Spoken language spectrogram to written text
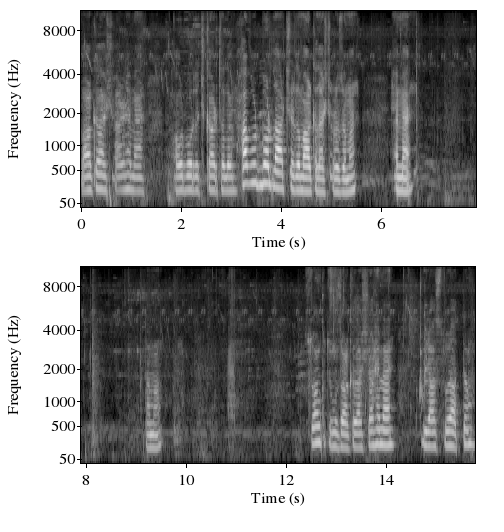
Arkadaşlar hemen hoverboard'u çıkartalım. Hoverboard'la açalım arkadaşlar o zaman. Hemen. Tamam. Son kutumuz arkadaşlar. Hemen biraz tur attım.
